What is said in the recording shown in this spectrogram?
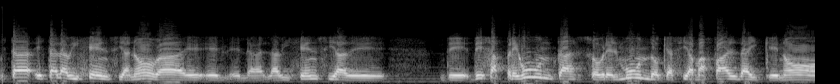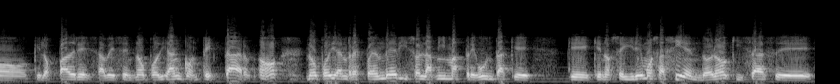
está, está la vigencia, ¿no? Va, eh, la, vigencia de, de, esas preguntas sobre el mundo que hacía Mafalda y que no que los padres a veces no podían contestar, ¿no? No podían responder y son las mismas preguntas que, que, nos seguiremos haciendo, ¿no? Quizás eh,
